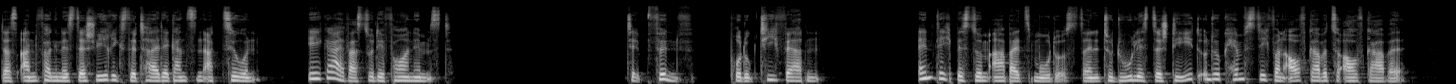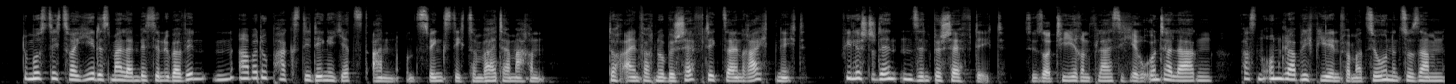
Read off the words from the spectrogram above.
Das Anfangen ist der schwierigste Teil der ganzen Aktion. Egal, was du dir vornimmst. Tipp 5. Produktiv werden. Endlich bist du im Arbeitsmodus, deine To-Do-Liste steht und du kämpfst dich von Aufgabe zu Aufgabe. Du musst dich zwar jedes Mal ein bisschen überwinden, aber du packst die Dinge jetzt an und zwingst dich zum Weitermachen. Doch einfach nur beschäftigt sein reicht nicht. Viele Studenten sind beschäftigt. Sie sortieren fleißig ihre Unterlagen, fassen unglaublich viele Informationen zusammen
